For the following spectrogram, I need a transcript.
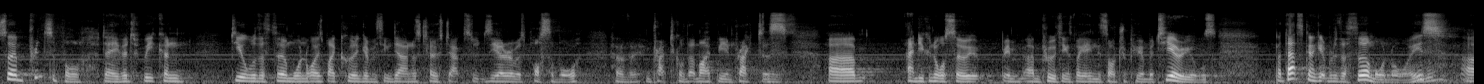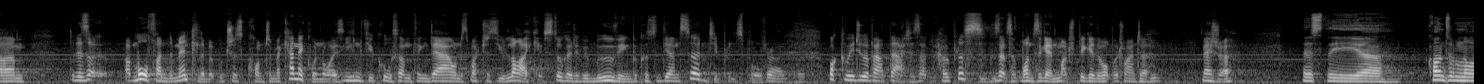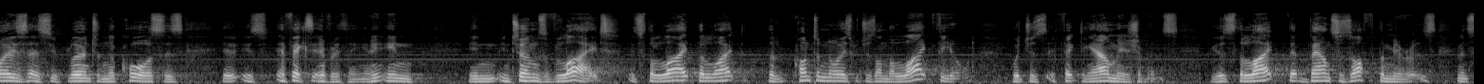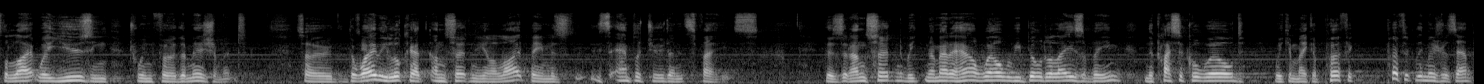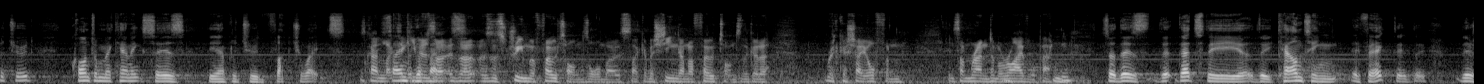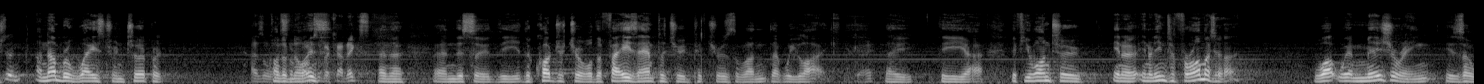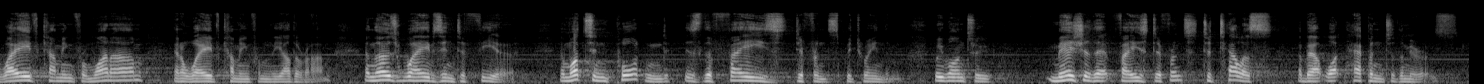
So in principle, David, we can deal with the thermal noise by cooling everything down as close to absolute zero as possible, however impractical that might be in practice. Yes. Um, and you can also improve things by getting these ultra pure materials. But that's going to get rid of the thermal noise. Mm -hmm. um, but there's a, a, more fundamental limit, which is quantum mechanical noise. Even if you cool something down as much as you like, it's still going to be moving because of the uncertainty principle. Right. What can we do about that? Is that hopeless? Because mm -hmm. that's, once again, much bigger than what we're trying to mm -hmm. measure. There's the uh, quantum noise, as you've learned in the course, is, is affects everything. In, in, in terms of light, it's the light, the light, the quantum noise which is on the light field, which is affecting our measurements. Because it's the light that bounces off the mirrors, and it's the light we're using to infer the measurement. So the way we look at uncertainty in a light beam is its amplitude and its phase. There's an uncertainty, no matter how well we build a laser beam, in the classical world, we can make a perfect, perfectly measures amplitude. Quantum mechanics says the amplitude fluctuates. It's kind of like Same thinking of it as a, as, a, as a, stream of photons almost, like a machine gun of photons. They're going to ricochet off and in some random arrival pattern. Mm. So there's that's the uh, the counting effect. There's a, a, number of ways to interpret quantum noise, mechanics. and the, and this uh, the the quadrature or the phase amplitude picture is the one that we like. Okay. The the uh, if you want to in a in an interferometer, what we're measuring is a wave coming from one arm and a wave coming from the other arm, and those waves interfere. And what's important is the phase difference between them. We want to measure that phase difference to tell us about what happened to the mirrors.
